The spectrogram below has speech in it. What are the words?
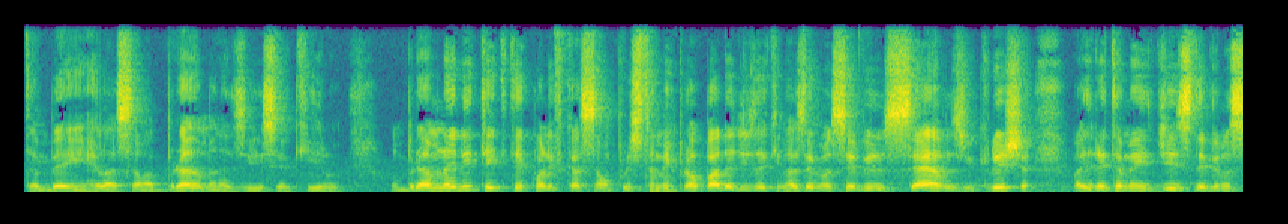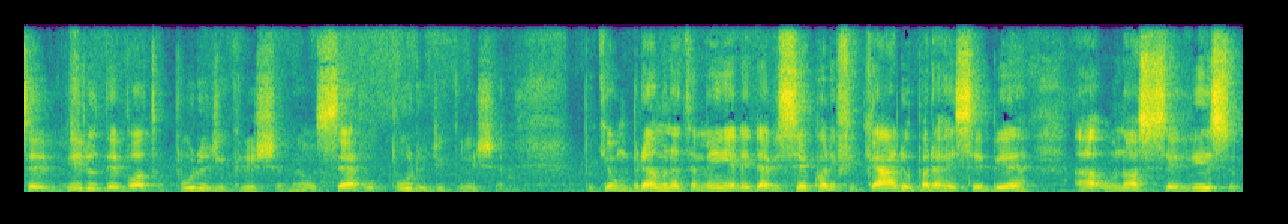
Também em relação a brahmanas e isso e aquilo. Um Brahmana ele tem que ter qualificação, por isso também Prabhupada diz aqui, nós devemos servir os servos de Krishna, mas ele também diz, devemos servir o devoto puro de Krishna, não? o servo puro de Krishna. Porque um Brahmana também ele deve ser qualificado para receber o nosso serviço.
